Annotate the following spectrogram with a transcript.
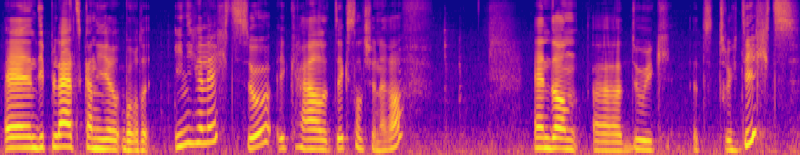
En die plaat kan hier worden ingelegd. Zo, ik haal het dekseltje eraf. En dan doe ik het terug dicht.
